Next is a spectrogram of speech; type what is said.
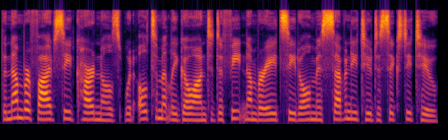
The number 5 seed Cardinals would ultimately go on to defeat number 8 seed Ole Miss 72 62,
